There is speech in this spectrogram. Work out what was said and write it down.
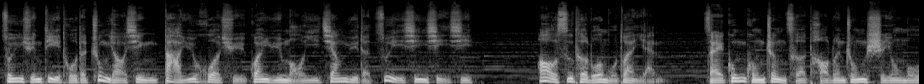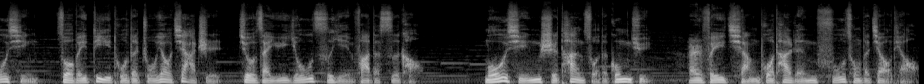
遵循地图的重要性大于获取关于某一疆域的最新信息。奥斯特罗姆断言，在公共政策讨论中使用模型作为地图的主要价值就在于由此引发的思考。模型是探索的工具，而非强迫他人服从的教条。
